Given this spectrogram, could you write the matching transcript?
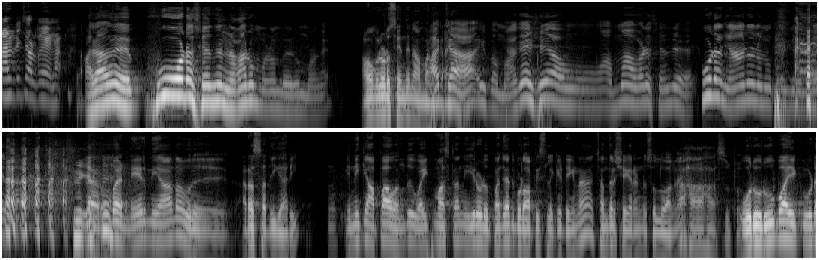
நன்றி சொல்கிறேன் நான். அதாவது பூவோட சேர்ந்து நாரும் மனம் பெறுமாங்க அவங்களோட சேர்ந்து நான் மணக்கிறேன் ஆச்சா இப்போ மகேஷ் அவங்க அம்மாவோட சேர்ந்து கூட நானும் நமக்கு கொஞ்சம் ரொம்ப நேர்மையான ஒரு அரசு அதிகாரி. இன்னைக்கும் அப்பா வந்து ஒயிட் மாஸ்டர்னு ஈரோடு பஞ்சாயத்து போர்டு ஆஃபீஸில் கேட்டிங்கன்னா சந்திரசேகரன் சொல்லுவாங்க. சூப்பர் ஒரு ரூபாய் கூட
